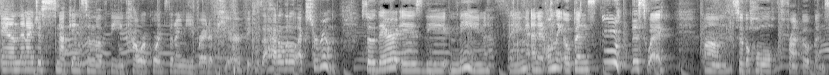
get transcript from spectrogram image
And then I just snuck in some of the power cords that I need right up here because I had a little extra room. So there is the main thing and it only opens this way. Um, so the whole front opens.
